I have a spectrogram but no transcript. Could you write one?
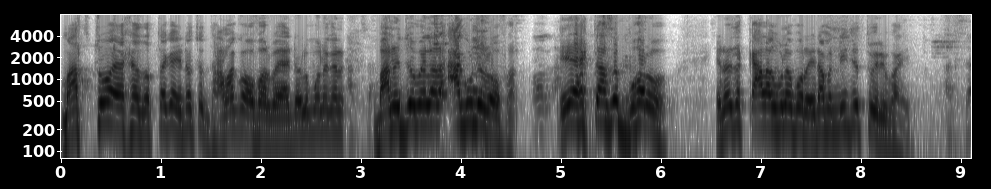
মাত্র এক হাজার টাকা এটা হচ্ছে ধামাকা অফার ভাই এটা হলো মনে করেন বাণিজ্য মেলার আগুনের অফার এ একটা আছে বড় এটা হচ্ছে কালাগুনা বড় এটা আমার নিজের তৈরি ভাই। আচ্ছা।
